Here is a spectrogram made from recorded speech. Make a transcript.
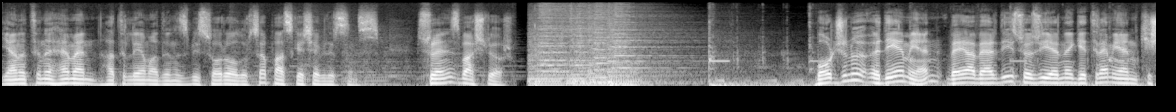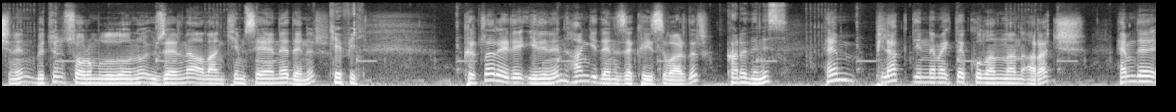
yanıtını hemen hatırlayamadığınız bir soru olursa pas geçebilirsiniz. Süreniz başlıyor. Borcunu ödeyemeyen veya verdiği sözü yerine getiremeyen kişinin bütün sorumluluğunu üzerine alan kimseye ne denir? Kefil. Kırklareli ilinin hangi denize kıyısı vardır? Karadeniz. Hem plak dinlemekte kullanılan araç hem de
